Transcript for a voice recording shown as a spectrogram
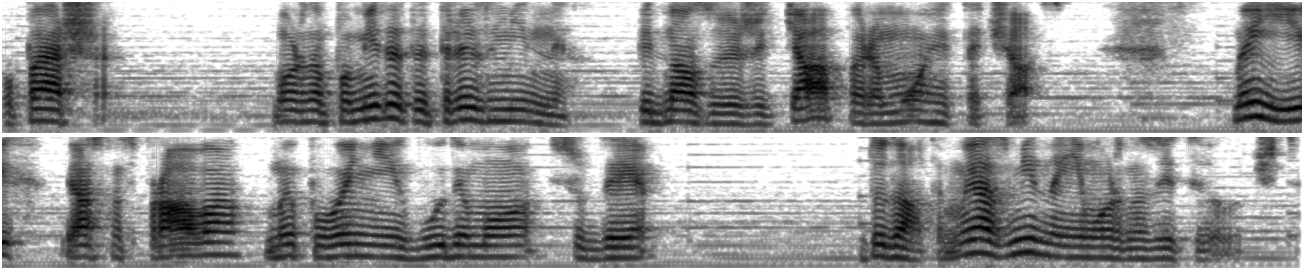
по-перше, можна помітити три змінних під назвою життя, перемоги та час. Ми їх, ясна справа, ми повинні їх будемо сюди додати. Моя зміна її можна звідси вилучити.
